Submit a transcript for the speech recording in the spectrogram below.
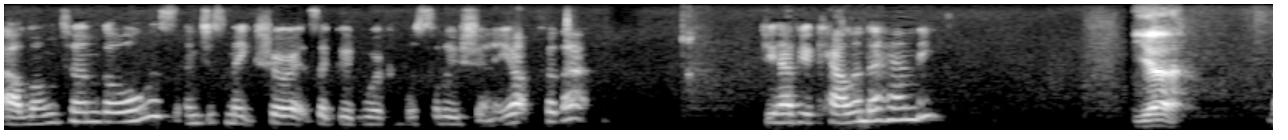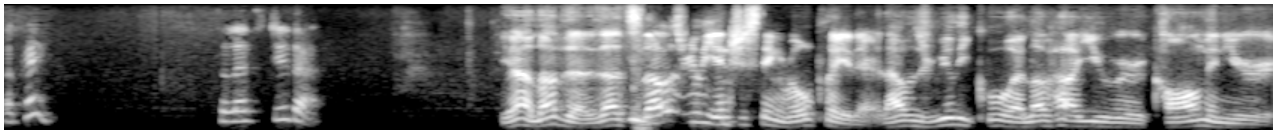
our long term goals and just make sure it's a good workable solution. Are you up for that? Do you have your calendar handy? Yeah. Okay. So let's do that. Yeah, I love that. That's that was really interesting role play there. That was really cool. I love how you were calm and you're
